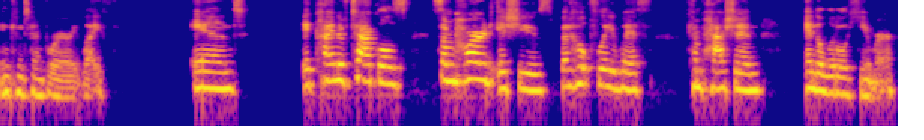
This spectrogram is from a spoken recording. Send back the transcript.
in contemporary life. And it kind of tackles some hard issues, but hopefully with compassion and a little humor.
